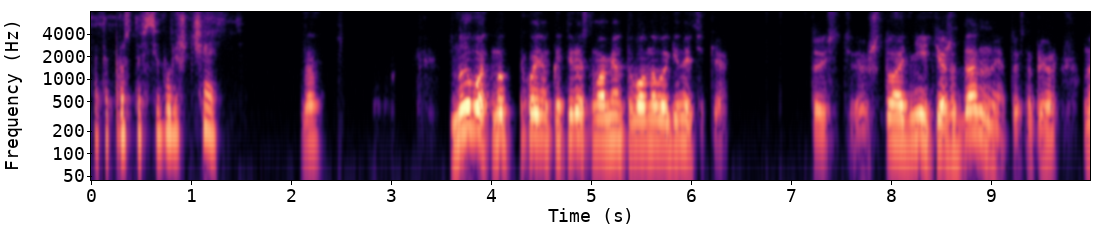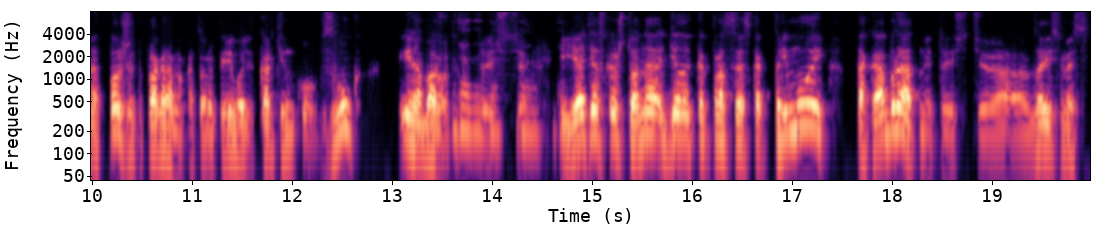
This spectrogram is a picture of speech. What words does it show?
Это просто всего лишь часть. Да. Ну и вот, мы приходим к интересному моменту волновой генетики. То есть, э, что одни и те же данные, то есть, например, у нас, помнишь, это программа, которая переводит картинку в звук и наоборот. Да, да, то да, есть, э, да, да. и я тебе скажу, что она делает как процесс как прямой, так и обратный. То есть, э, в зависимости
